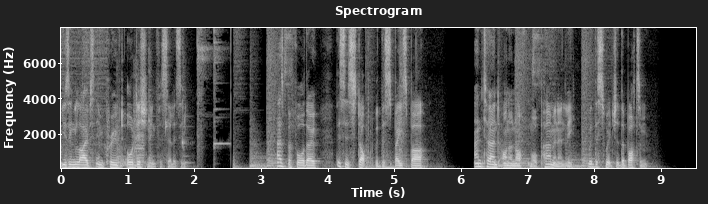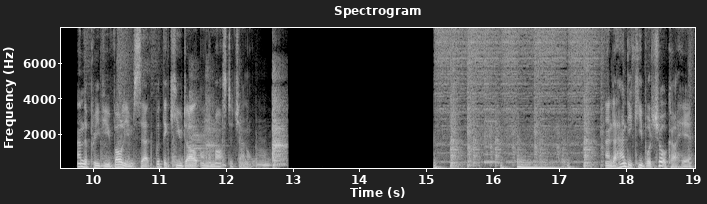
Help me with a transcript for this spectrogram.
using Live's improved auditioning facility. As before though, this is stopped with the spacebar and turned on and off more permanently with the switch at the bottom, and the preview volume set with the cue dial on the master channel. And a handy keyboard shortcut here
